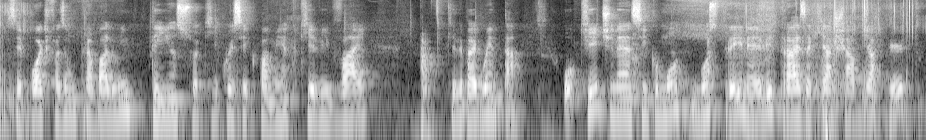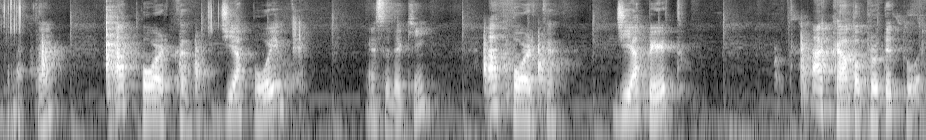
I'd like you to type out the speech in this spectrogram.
Você pode fazer um trabalho intenso aqui com esse equipamento que ele vai que ele vai aguentar. O kit, né, assim como mostrei, né, ele traz aqui a chave de aperto, tá? A porca de apoio, essa daqui, a porca de aperto, a capa protetora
